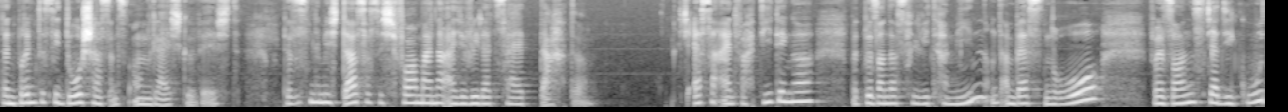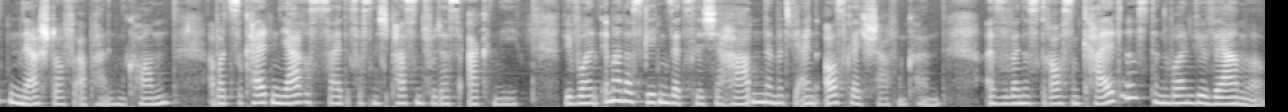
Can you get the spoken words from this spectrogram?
dann bringt es die Doshas ins Ungleichgewicht. Das ist nämlich das, was ich vor meiner Ayurveda-Zeit dachte. Ich esse einfach die Dinge mit besonders viel Vitamin und am besten roh, weil sonst ja die guten Nährstoffe abhanden kommen. Aber zur kalten Jahreszeit ist das nicht passend für das Akne. Wir wollen immer das Gegensätzliche haben, damit wir einen Ausgleich schaffen können. Also wenn es draußen kalt ist, dann wollen wir Wärme.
